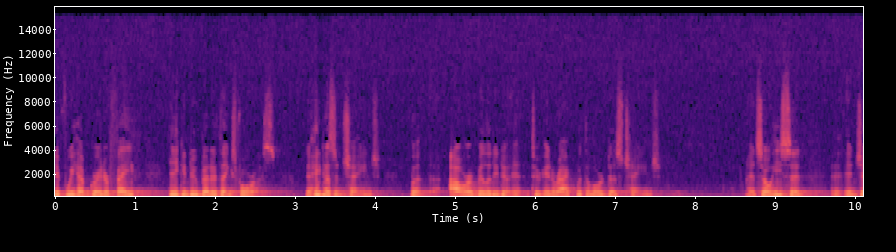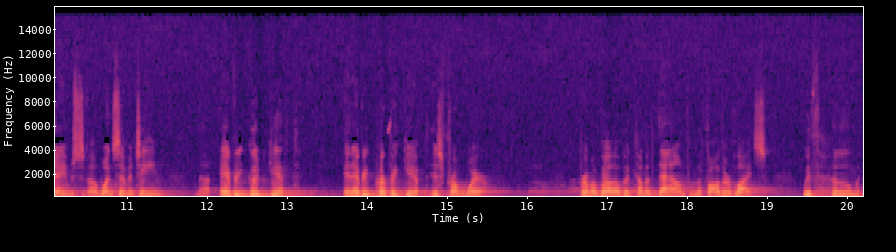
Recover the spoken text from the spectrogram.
If we have greater faith, He can do better things for us. Now, He doesn't change, but our ability to, to interact with the Lord does change. And so He said in James uh, 1.17, every good gift and every perfect gift is from where? From above and cometh down from the Father of lights, with whom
